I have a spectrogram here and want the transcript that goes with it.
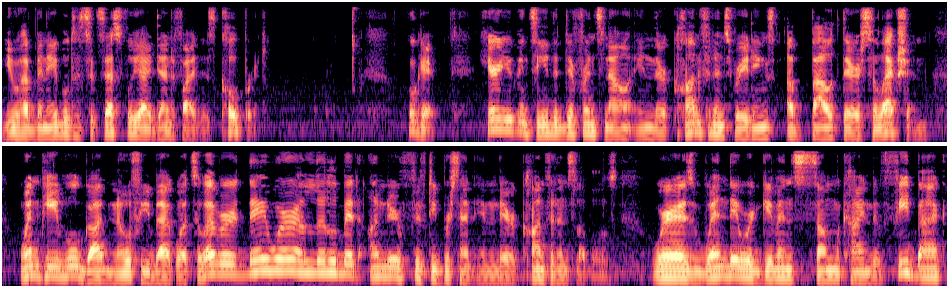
you have been able to successfully identify this culprit. Okay, here you can see the difference now in their confidence ratings about their selection. When people got no feedback whatsoever, they were a little bit under 50% in their confidence levels. Whereas when they were given some kind of feedback,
